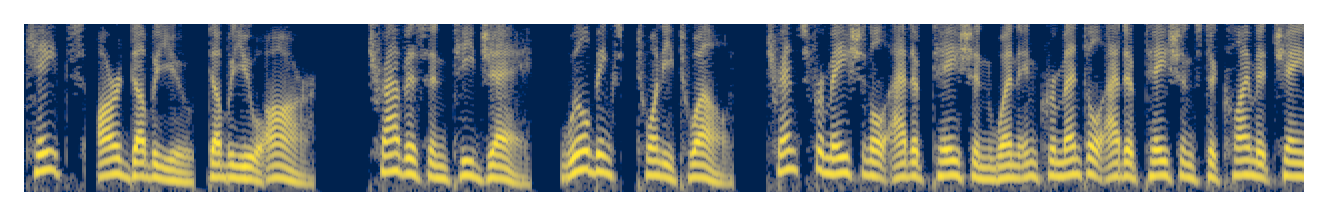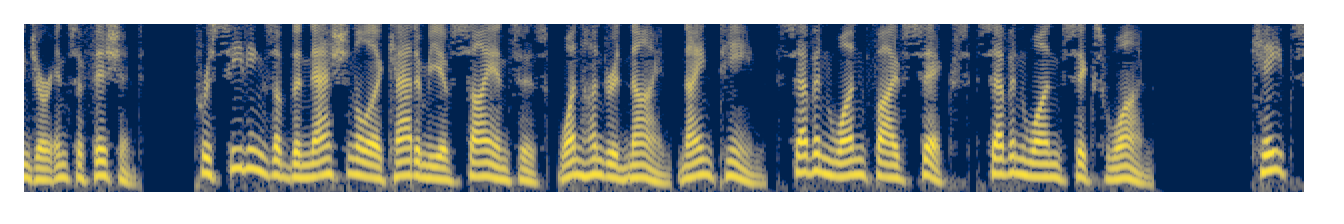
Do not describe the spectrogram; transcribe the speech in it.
Kates, R. W., W. R. Travis and T. J. Wilbanks, 2012. Transformational Adaptation when Incremental Adaptations to Climate Change are Insufficient. Proceedings of the National Academy of Sciences, 109 19, 7156-7161. Kates,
